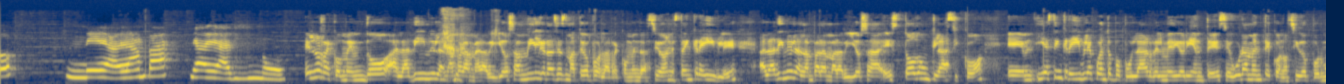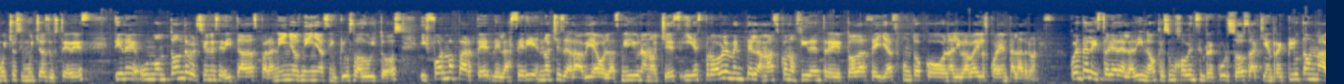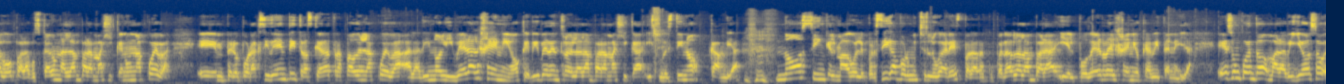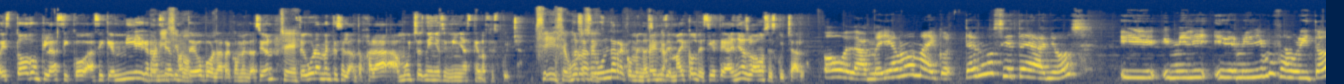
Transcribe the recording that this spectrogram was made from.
de la lámpara de Aladino. Él nos recomendó Aladino y la lámpara maravillosa. Mil gracias Mateo por la recomendación, está increíble. Aladino y la lámpara maravillosa es todo un clásico eh, y este increíble cuento popular del Medio Oriente, seguramente conocido por muchos y muchas de ustedes, tiene un montón de versiones editadas para niños, niñas incluso adultos y forma parte de la serie Noches de Arabia o Las Mil y Una Noches y es probablemente la más conocida entre todas ellas junto con Alibaba y los 40 ladrones. Cuenta la historia de Aladino, que es un joven sin recursos a quien recluta un mago para buscar una lámpara mágica en una cueva. Em, pero por accidente y tras quedar atrapado en la cueva, Aladino libera al genio que vive dentro de la lámpara mágica y su destino cambia. No sin que el mago le persiga por muchos lugares para recuperar la lámpara y el poder del genio que habita en ella. Es un cuento maravilloso, es todo un clásico, así que mil gracias Mateo por la recomendación. Seguramente se le antojará a muchos niños y niñas que nos escuchan. Sí, seguro. Nuestra segunda recomendación es de Michael de 7 años, vamos a escucharla. Hola, me llamo Michael, tengo 7 años y, y, mi, y de mis libros favoritos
